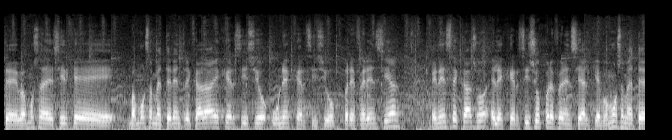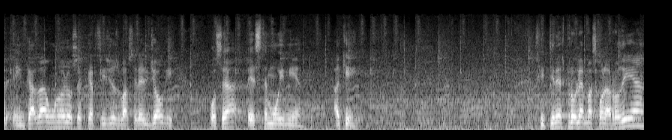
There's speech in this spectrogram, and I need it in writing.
te vamos a decir que vamos a meter entre cada ejercicio un ejercicio preferencial. En este caso, el ejercicio preferencial que vamos a meter en cada uno de los ejercicios va a ser el yogi, o sea, este movimiento, aquí. Si tienes problemas con la rodilla,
